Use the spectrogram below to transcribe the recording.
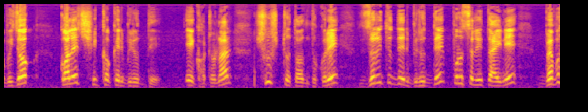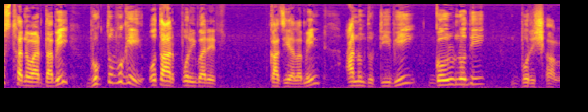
অভিযোগ কলেজ শিক্ষকের বিরুদ্ধে। এ ঘটনার সুষ্ঠু তদন্ত করে জড়িতদের বিরুদ্ধে প্রচলিত আইনে ব্যবস্থা নেওয়ার দাবি ভুক্তভোগী ও তার পরিবারের। কাজী আলামিন, আনন্দ টিভি, গৌরনদী, বরিশাল।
